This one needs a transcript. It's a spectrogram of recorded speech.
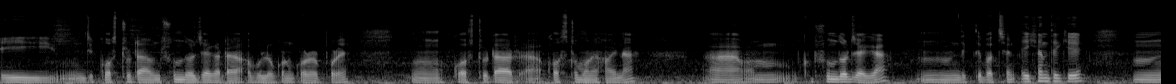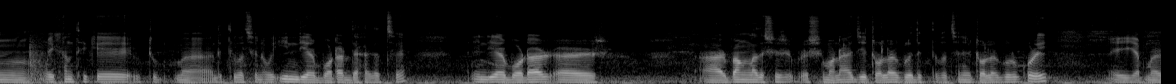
এই যে কষ্টটা, সুন্দর জায়গাটা অবলোকন করার পরে উম, কষ্টটা আর কষ্ট মনে হয় না। খুব সুন্দর জায়গা দেখতে পাচ্ছেন। এইখান থেকে এখান থেকে একটু দেখতে পাচ্ছেন ওই ইন্ডিয়ার বর্ডার দেখা যাচ্ছে। ইন্ডিয়ার বর্ডার আর বাংলাদেশের সীমানায় যে ট্রলারগুলো দেখতে পাচ্ছেন এই ট্রলারগুলো করেই এই আপনার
